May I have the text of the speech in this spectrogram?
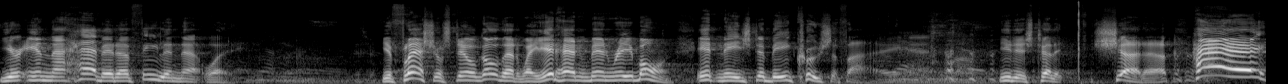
You're in the habit of feeling that way. Your flesh will still go that way. It hadn't been reborn, it needs to be crucified. You just tell it, shut up. Hey!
